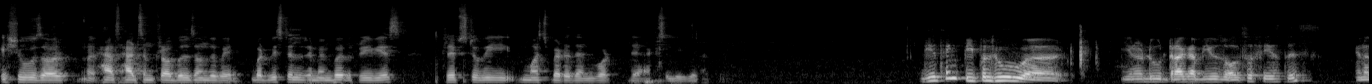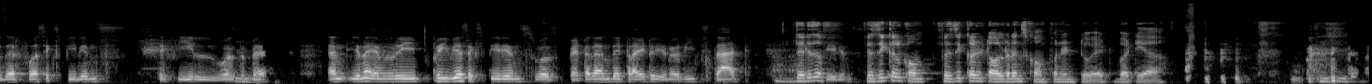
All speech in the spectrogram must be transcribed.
issues or have had some troubles on the way, but we still remember the previous trips to be much better than what they actually were. Do you think people who uh, you know do drug abuse also face this? You know, their first experience they feel was the best, and you know every previous experience was better, and they try to you know reach that There is a physical comp physical tolerance component to it, but yeah.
